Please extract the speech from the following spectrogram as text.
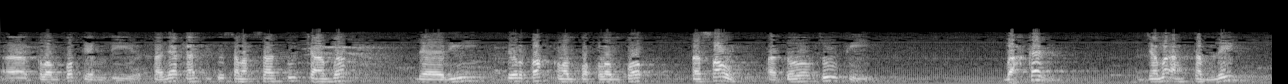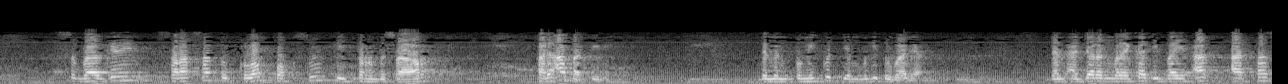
uh, kelompok yang ditanyakan itu salah satu cabang dari firqah kelompok-kelompok tasawuf atau sufi. Bahkan jamaah tabligh sebagai salah satu kelompok sufi terbesar pada abad ini. Dengan pengikut yang begitu banyak. Dan ajaran mereka dibaiat atas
